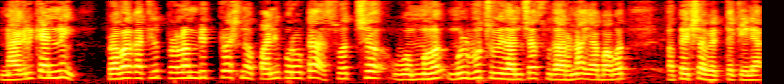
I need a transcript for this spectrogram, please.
नागरिकांनी प्रभागातील प्रलंबित प्रश्न पाणीपुरवठा स्वच्छ व मह- मूलभूत सुविधांच्या सुधारणा याबाबत अपेक्षा व्यक्त केल्या.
